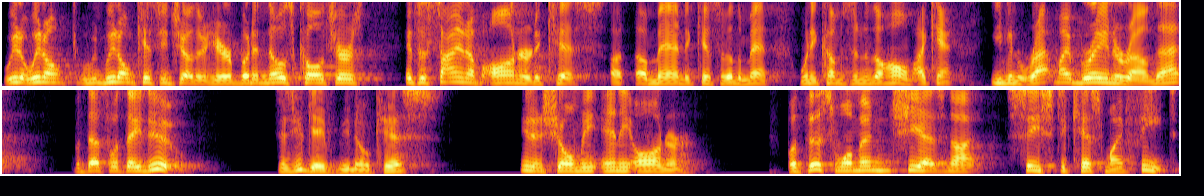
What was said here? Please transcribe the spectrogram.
We don't, we, don't, we don't kiss each other here, but in those cultures, it's a sign of honor to kiss a, a man to kiss another man when he comes into the home. I can't even wrap my brain around that, but that's what they do. He says, You gave me no kiss. You didn't show me any honor. But this woman, she has not ceased to kiss my feet.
